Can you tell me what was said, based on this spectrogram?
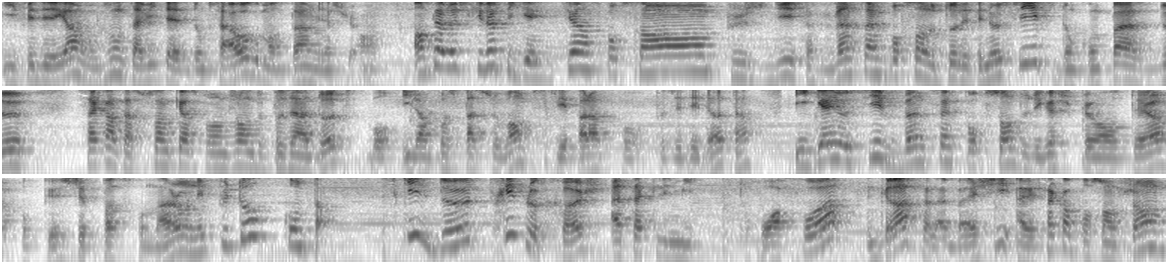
il fait des dégâts en fonction de sa vitesse. Donc, ça augmente, hein, bien sûr. En termes de skill up, il gagne 15%, plus 10, ça fait 25% de taux d'effet nocif. Donc, on passe de 50 à 75% de chance de poser un dot. Bon, il en pose pas souvent, puisqu'il est pas là pour poser des dots. Hein. Il gagne aussi 25% de dégâts supplémentaires. Ok, c'est pas trop mal, on est plutôt content. Skill 2, triple crush, attaque l'ennemi 3 fois grâce à la magie avec 50% de chance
